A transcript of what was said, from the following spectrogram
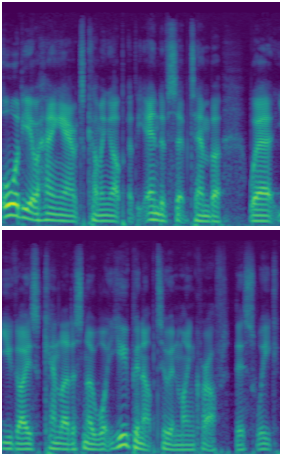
audio hangout coming up at the end of September, where you guys can let us know what you've been up to in Minecraft this week.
